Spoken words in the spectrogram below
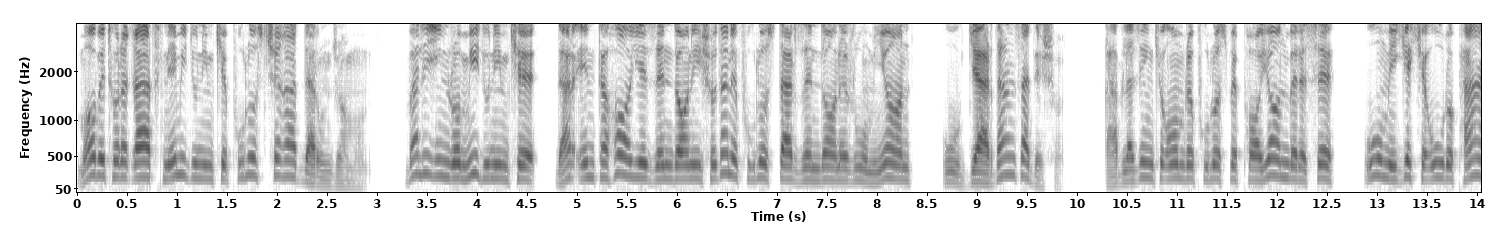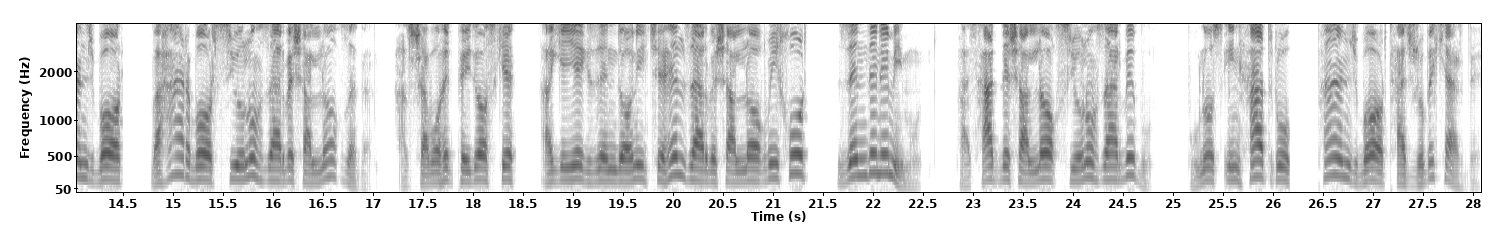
ما به طور قطع نمی‌دونیم که پولس چقدر در اونجا موند. ولی این رو می‌دونیم که در انتهای زندانی شدن پولس در زندان رومیان او گردن زده شد. قبل از اینکه عمر پولس به پایان برسه او میگه که او رو پنج بار و هر بار سی و نه ضربه شلاق زدن. از شواهد پیداست که اگه یک زندانی چهل ضربه شلاق می‌خورد زنده نمیموند. پس حد شلاق سی و نه ضربه بود. پولس این حد رو پنج بار تجربه کرده.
